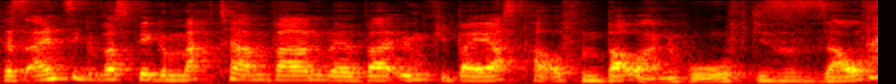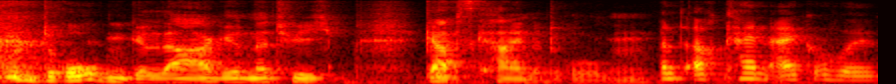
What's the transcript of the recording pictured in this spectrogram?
Das Einzige, was wir gemacht haben, war, war irgendwie bei Jasper auf dem Bauernhof, dieses Sauf- und. Drogengelage. Natürlich gab es keine Drogen. Und auch kein Alkohol.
